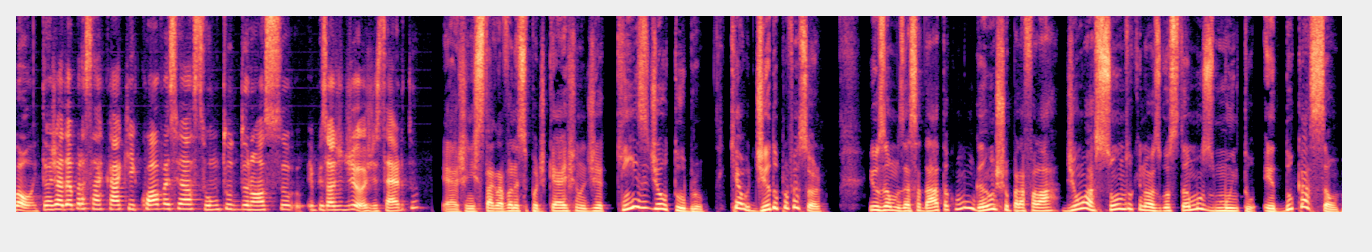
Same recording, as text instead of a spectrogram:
Bom, então já deu para sacar aqui qual vai ser o assunto do nosso episódio de hoje, certo? É, a gente está gravando esse podcast no dia 15 de outubro, que é o Dia do Professor. E usamos essa data como um gancho para falar de um assunto que nós gostamos muito: educação.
